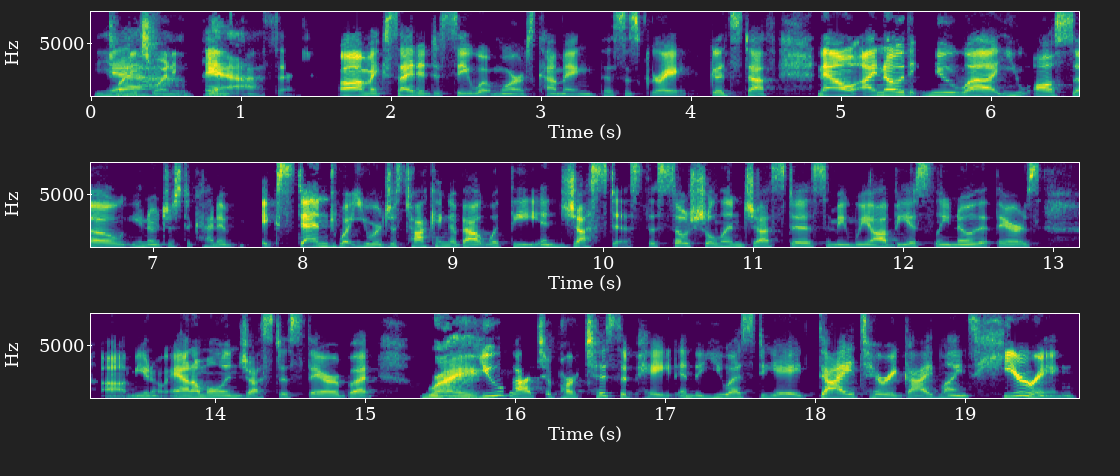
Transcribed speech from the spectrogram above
Yeah, 2020. Fantastic. Yeah. Oh, I'm excited to see what more is coming. This is great. Good stuff. Now, I know that you uh, you also, you know, just to kind of extend what you were just talking about with the injustice, the social injustice. I mean, we obviously know that there's, um, you know, animal injustice there, but right. you got to participate in the USDA dietary guidelines hearing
